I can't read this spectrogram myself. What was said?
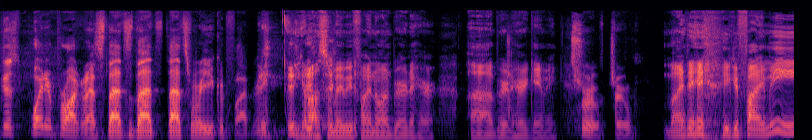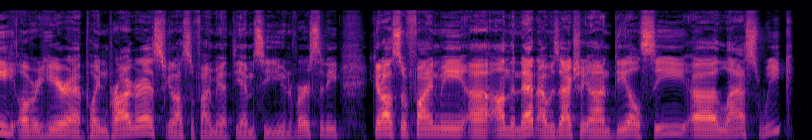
Just Point of Progress. That's that's that's where you can find me. you can also maybe find him on Beard and Hair, uh, Beard and Hair Gaming. true, true. My name, you can find me over here at Point in Progress. You can also find me at the MC University. You can also find me uh, on the net. I was actually on DLC uh, last week.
